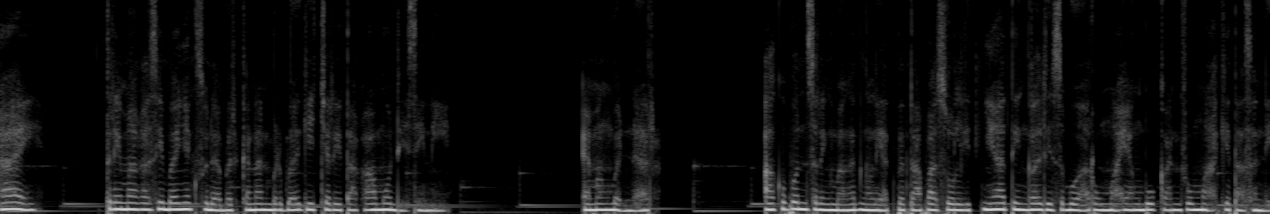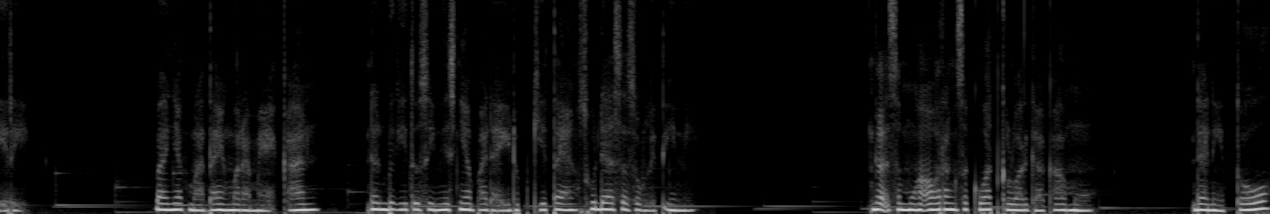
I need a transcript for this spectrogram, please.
Hai, terima kasih banyak sudah berkenan berbagi cerita kamu di sini. Emang benar, aku pun sering banget ngelihat betapa sulitnya tinggal di sebuah rumah yang bukan rumah kita sendiri. Banyak mata yang meremehkan, dan begitu sinisnya pada hidup kita yang sudah sesulit ini. Gak semua orang sekuat keluarga kamu, dan itu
